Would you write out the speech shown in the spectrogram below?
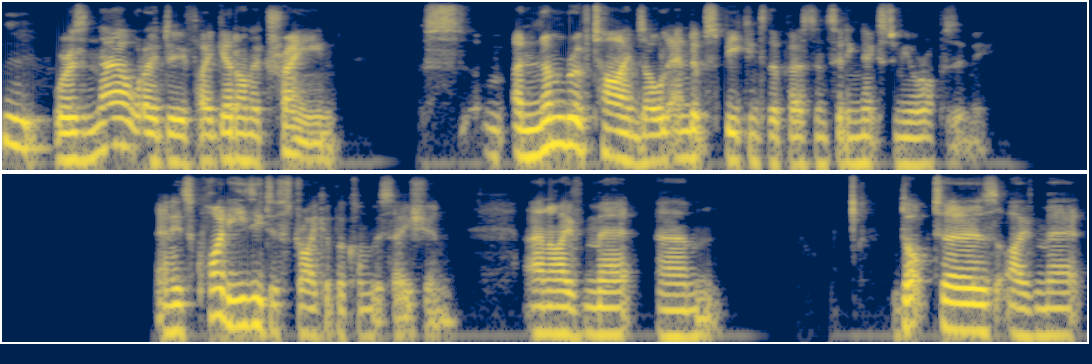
Hmm. Whereas now, what I do if I get on a train, a number of times I will end up speaking to the person sitting next to me or opposite me. And it's quite easy to strike up a conversation. And I've met um, doctors, I've met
